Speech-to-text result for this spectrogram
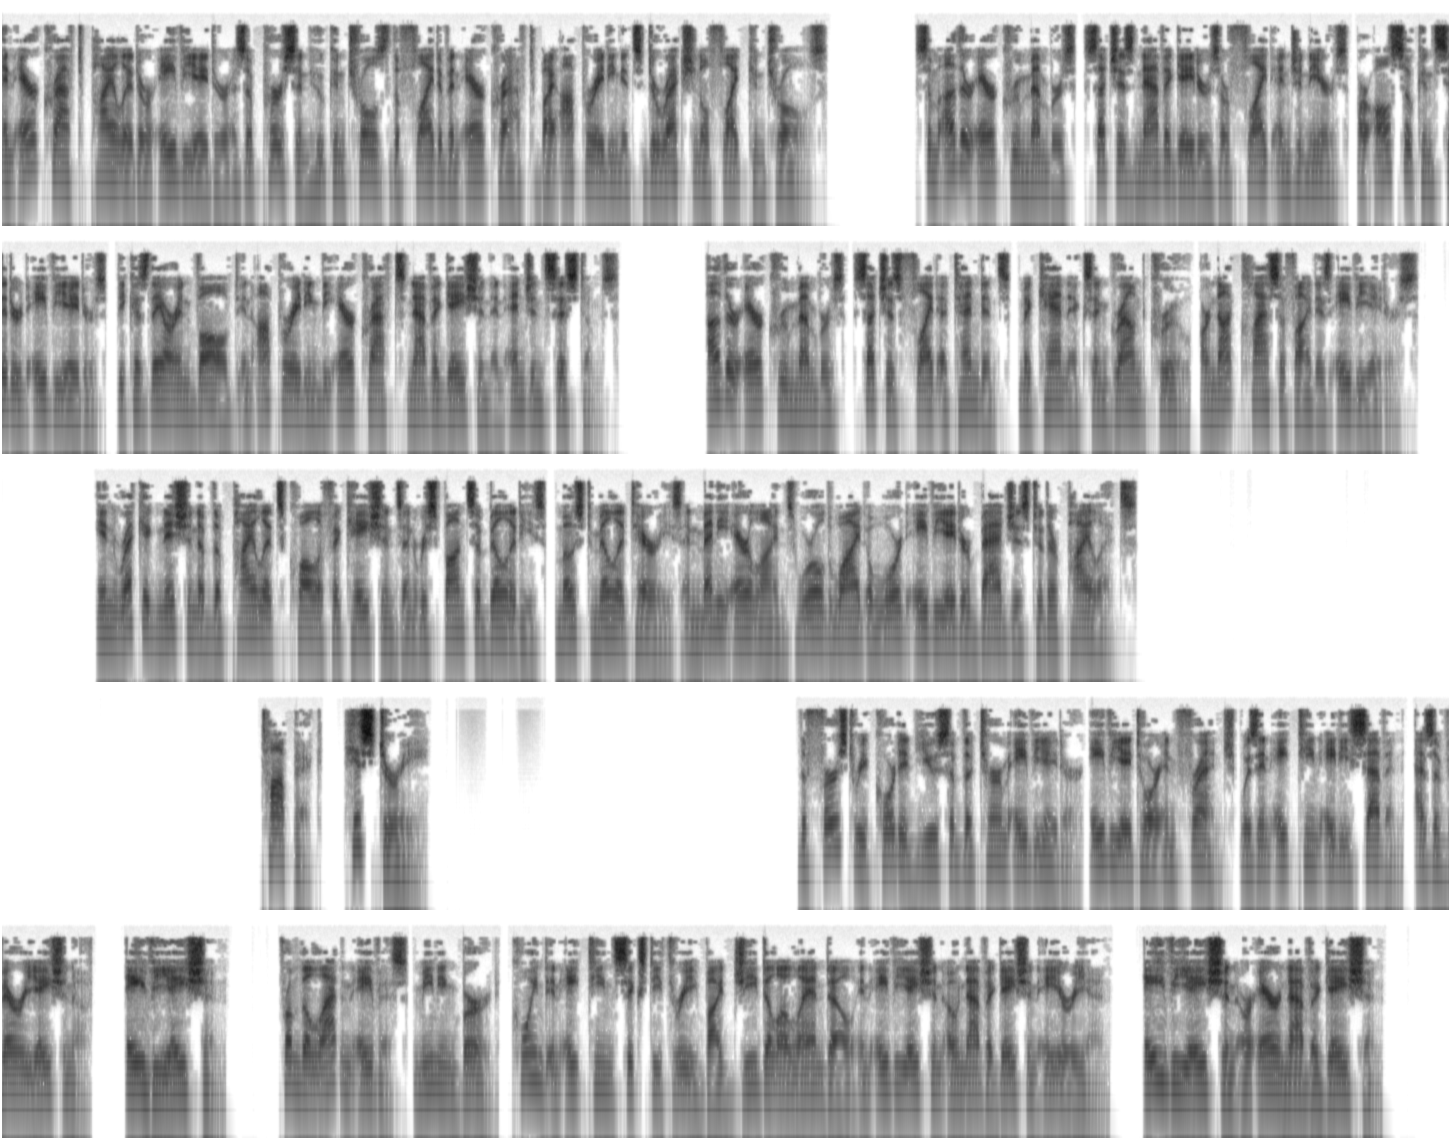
An aircraft pilot or aviator is a person who controls the flight of an aircraft by operating its directional flight controls. Some other aircrew members, such as navigators or flight engineers, are also considered aviators, because they are involved in operating the aircraft's navigation and engine systems. Other aircrew members, such as flight attendants, mechanics and ground crew, are not classified as aviators. In recognition of the pilot's qualifications and responsibilities, most militaries and many airlines worldwide award aviator badges to their pilots. History The first recorded use of the term aviator aviator in French was in 1887, as a variation of Aviation from the Latin avis meaning bird, coined in 1863 by G. de la Landelle in Aviation o navigation aérienne aviation or air navigation".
